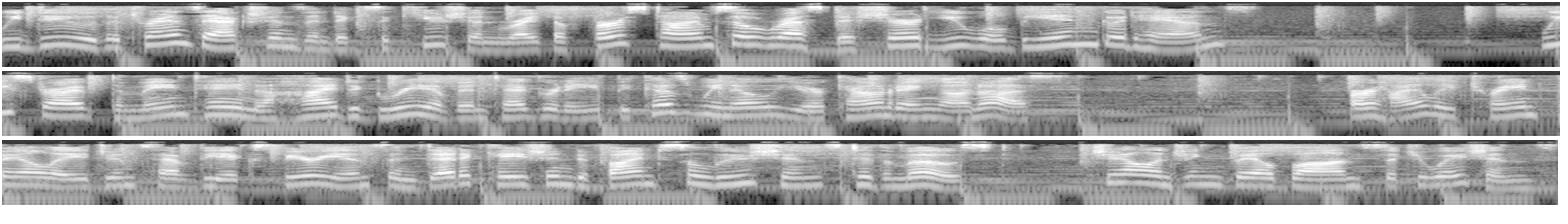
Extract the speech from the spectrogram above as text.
We do the transactions and execution right the first time so rest assured you will be in good hands. We strive to maintain a high degree of integrity because we know you're counting on us. Our highly trained bail agents have the experience and dedication to find solutions to the most challenging bail bond situations.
